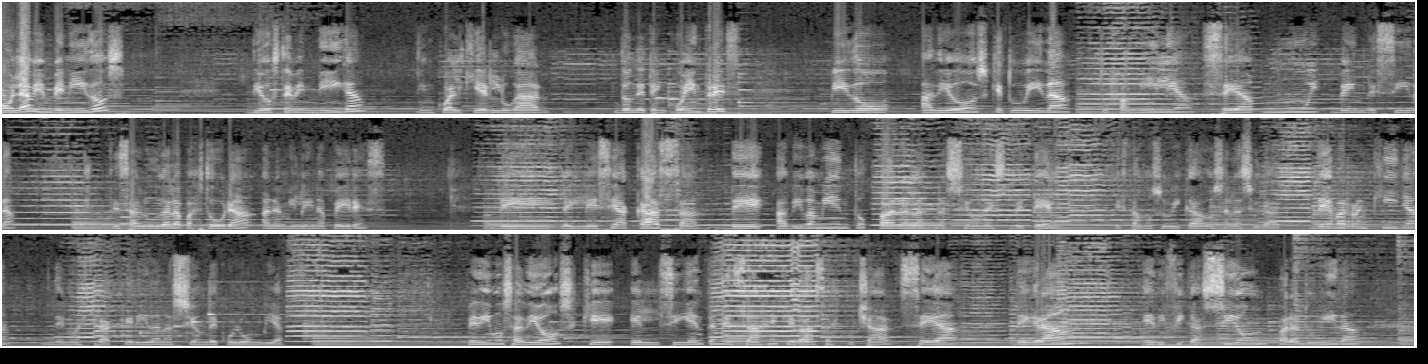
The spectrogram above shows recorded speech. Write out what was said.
Hola, bienvenidos. Dios te bendiga en cualquier lugar donde te encuentres. Pido a Dios que tu vida, tu familia sea muy bendecida. Te saluda la pastora Ana Milena Pérez de la iglesia Casa de Avivamiento para las Naciones Betel. Estamos ubicados en la ciudad de Barranquilla, de nuestra querida nación de Colombia. Pedimos a Dios que el siguiente mensaje que vas a escuchar sea de gran edificación para tu vida,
